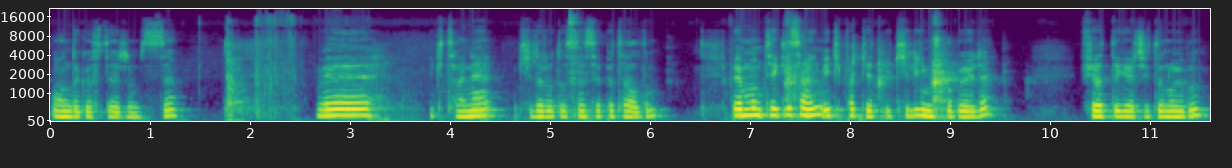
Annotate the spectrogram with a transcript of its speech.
Onu da gösteririm size. Ve iki tane kiler odasına sepet aldım. Ben bunu tekli sanıyordum. iki paket. ikiliymiş bu böyle. Fiyat da gerçekten uygun.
